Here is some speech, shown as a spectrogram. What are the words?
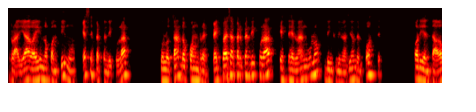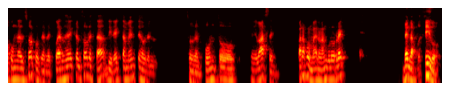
rayado ahí, no continuo, ese es perpendicular. Por lo tanto, con respecto a esa perpendicular, este es el ángulo de inclinación del poste, orientado con el sol, porque recuerde que el sol está directamente sobre el, sobre el punto eh, base para formar el ángulo recto. Venga, pues sigo.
